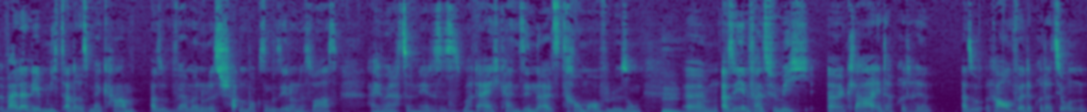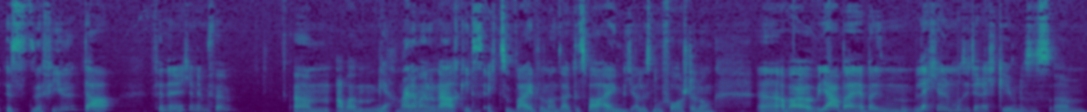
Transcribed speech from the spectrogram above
weil dann eben nichts anderes mehr kam. Also wir haben ja nur das Schattenboxen gesehen und das war's. habe ich mir gedacht, so, nee, das ist, macht eigentlich keinen Sinn als Traumauflösung. Hm. Ähm, also jedenfalls für mich äh, klar, interpretieren, also Raum für Interpretation ist sehr viel da, finde ich, in dem Film. Ähm, aber ja, meiner Meinung nach geht es echt zu weit, wenn man sagt, es war eigentlich alles nur Vorstellung. Äh, aber ja, bei, bei diesem Lächeln muss ich dir recht geben. Das ist ähm,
